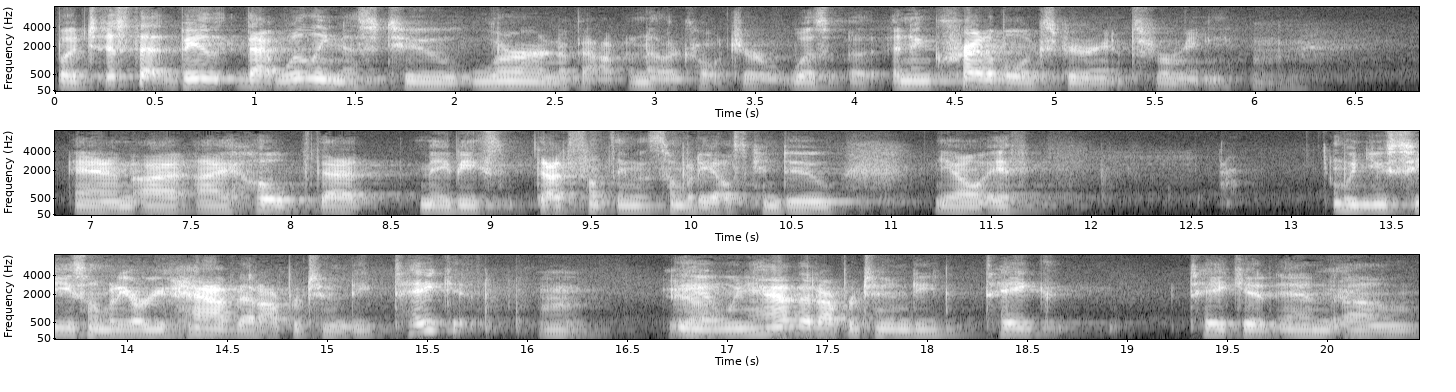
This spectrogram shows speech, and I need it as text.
but just that ba- that willingness to learn about another culture was a, an incredible experience for me, and I, I hope that maybe that's something that somebody else can do. You know, if when you see somebody or you have that opportunity, take it. You Yeah. know, when you have that opportunity, take take it and um,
